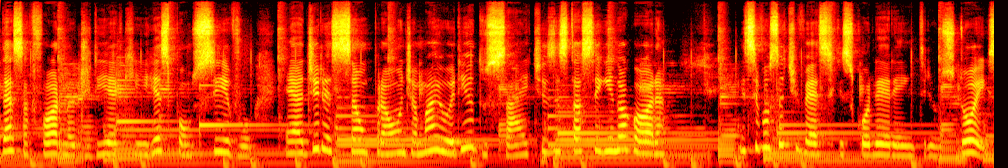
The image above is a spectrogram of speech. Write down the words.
Dessa forma, eu diria que responsivo é a direção para onde a maioria dos sites está seguindo agora. E se você tivesse que escolher entre os dois,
